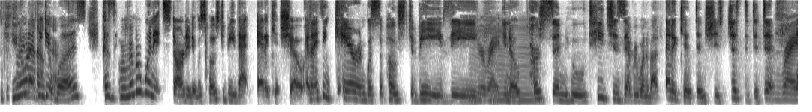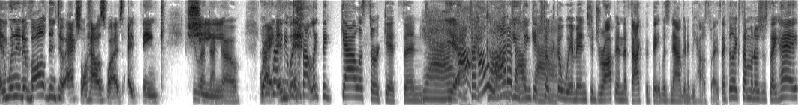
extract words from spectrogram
I'm just You know what I think it was? Because remember when it started, it was supposed to be that etiquette show. And I think Karen was supposed to be the, You're right. you know, Mm. person who teaches everyone about etiquette and she's just da, da, da. Right. And when it evolved into actual housewives, I think she, she, let that go. You're right. right. and- it was about like the gala circuits and Yeah. Yeah. How, how long do you about think it took the women to drop in the fact that they, it was now going to be housewives? I feel like someone was just like, "Hey,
